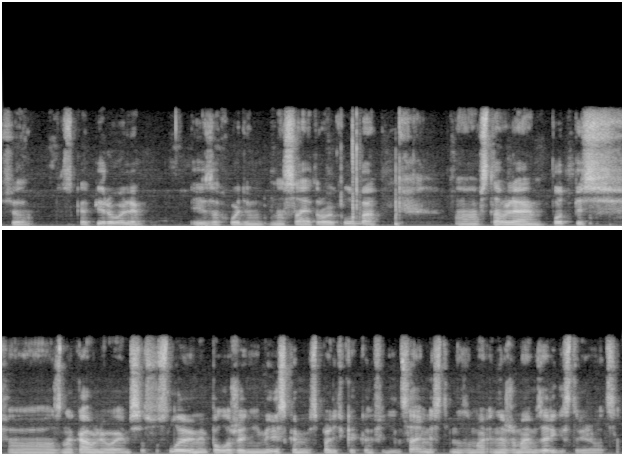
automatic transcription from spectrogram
Все, скопировали и заходим на сайт Рой Клуба. А, вставляем подпись, а, ознакомливаемся с условиями, положениями, рисками, с политикой конфиденциальности, нажимаем «Зарегистрироваться».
